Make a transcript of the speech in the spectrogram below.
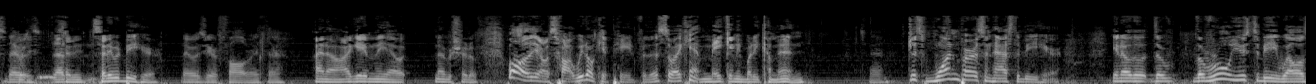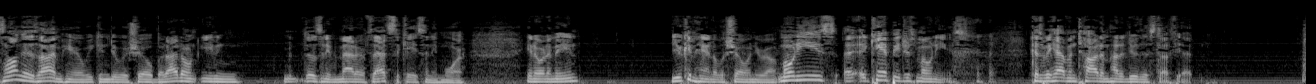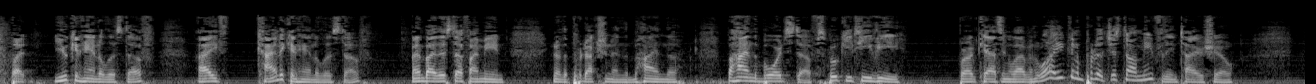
That was, said, he, said he would be here. that was your fault right there. I know. I gave him the out. Never should have. Well, you know, it's hard. We don't get paid for this, so I can't make anybody come in. Yeah. Just one person has to be here. You know, the the the rule used to be, well, as long as I'm here, we can do a show. But I don't even. It doesn't even matter if that's the case anymore. You know what I mean? You can handle the show on your own. Moniz, uh, it can't be just Moniz because we haven't taught him how to do this stuff yet. But you can handle this stuff. I kind of can handle this stuff. And by this stuff, I mean, you know, the production and the behind the behind the board stuff. Spooky TV, broadcasting live. Why are you going to put it just on me for the entire show?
